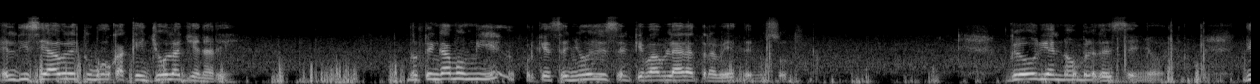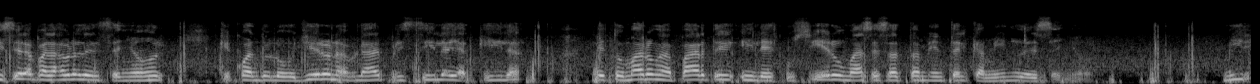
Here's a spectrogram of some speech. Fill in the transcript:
Él dice, abre tu boca que yo la llenaré. No tengamos miedo, porque el Señor es el que va a hablar a través de nosotros. Gloria al nombre del Señor. Dice la palabra del Señor que cuando lo oyeron hablar Priscila y Aquila, le tomaron aparte y le pusieron más exactamente el camino del Señor. Mire,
